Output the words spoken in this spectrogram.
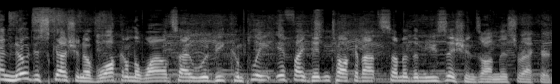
And no discussion of Walk on the Wild Side would be complete if I didn't talk about some of the musicians on this record.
